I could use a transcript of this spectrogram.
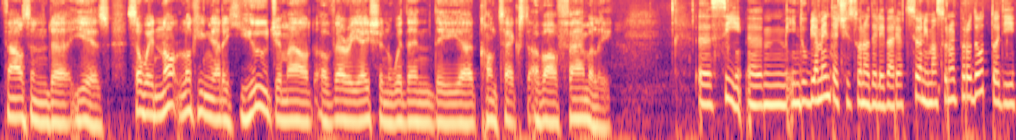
thousand uh, years. So we're not looking at a huge amount of variation within the context of our family. Eh, sì, ehm, indubbiamente ci sono delle variazioni, ma sono il prodotto di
